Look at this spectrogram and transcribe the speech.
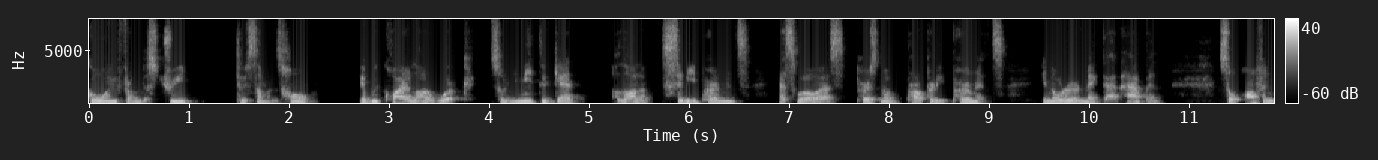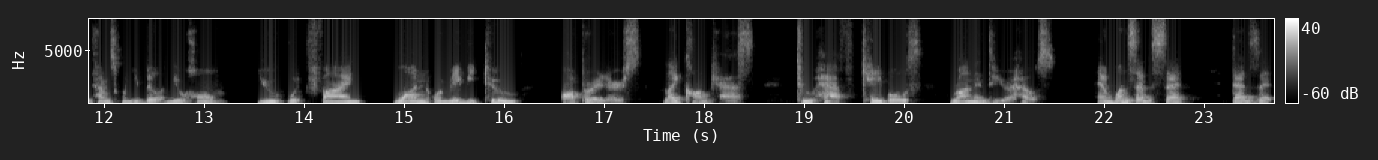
going from the street to someone's home, it requires a lot of work. So you need to get a lot of city permits as well as personal property permits in order to make that happen. So oftentimes when you build a new home, you would find one or maybe two operators like Comcast to have cables run into your house. And once that is set, that's it.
